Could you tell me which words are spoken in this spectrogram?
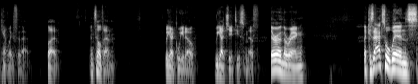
Can't wait for that. But until then, we got Guido. We got JT Smith. They're in the ring. Because Axel wins,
